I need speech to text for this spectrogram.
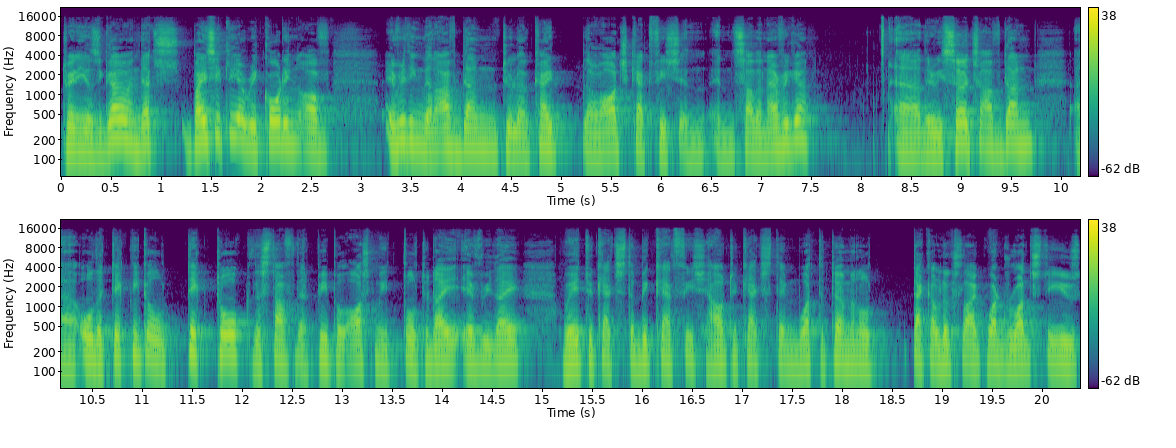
20 years ago, and that's basically a recording of everything that I've done to locate the large catfish in, in Southern Africa, uh, the research I've done, uh, all the technical tech talk, the stuff that people ask me till today, every day, where to catch the big catfish, how to catch them, what the terminal tackle looks like, what rods to use,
